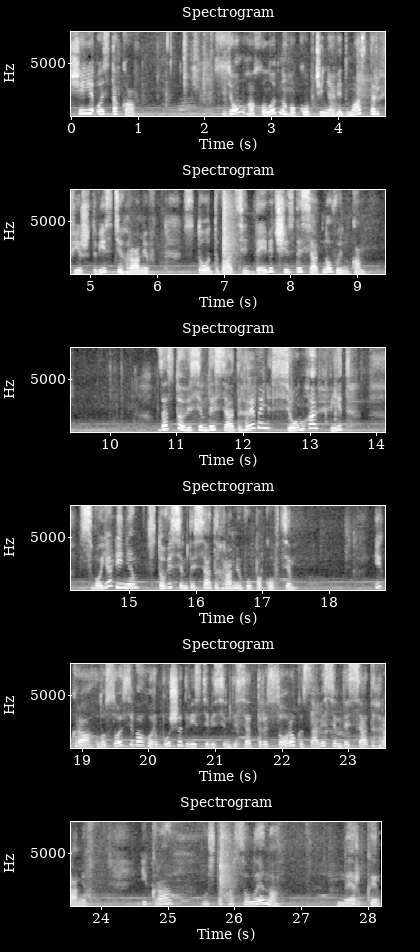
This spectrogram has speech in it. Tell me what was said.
Ще є ось така сьомга холодного копчення від Masterfish 200 грамів 129,60 новинка. За 180 гривень сьомга від своя лінія 180 грамів в упаковці. Ікра лососєва горбуша 283,40 за 80 грамів. Ікра ось така солена, нерки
